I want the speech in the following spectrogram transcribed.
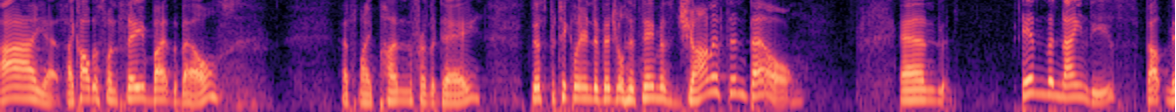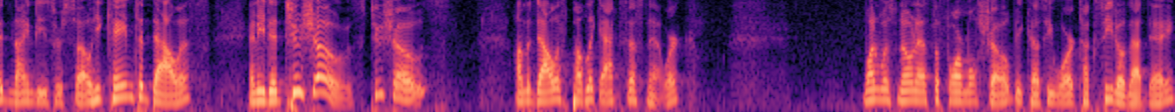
Ah, yes, I call this one Saved by the Bell. That's my pun for the day. This particular individual, his name is Jonathan Bell. And in the 90s, about mid 90s or so, he came to Dallas and he did two shows, two shows on the Dallas Public Access Network. One was known as the formal show because he wore a tuxedo that day.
